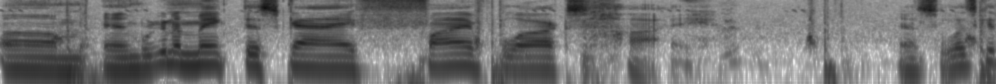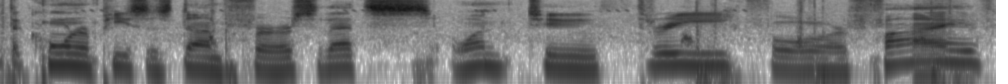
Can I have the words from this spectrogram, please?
Um, and we're going to make this guy five blocks high. And so let's get the corner pieces done first. So that's one, two, three, four, five,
